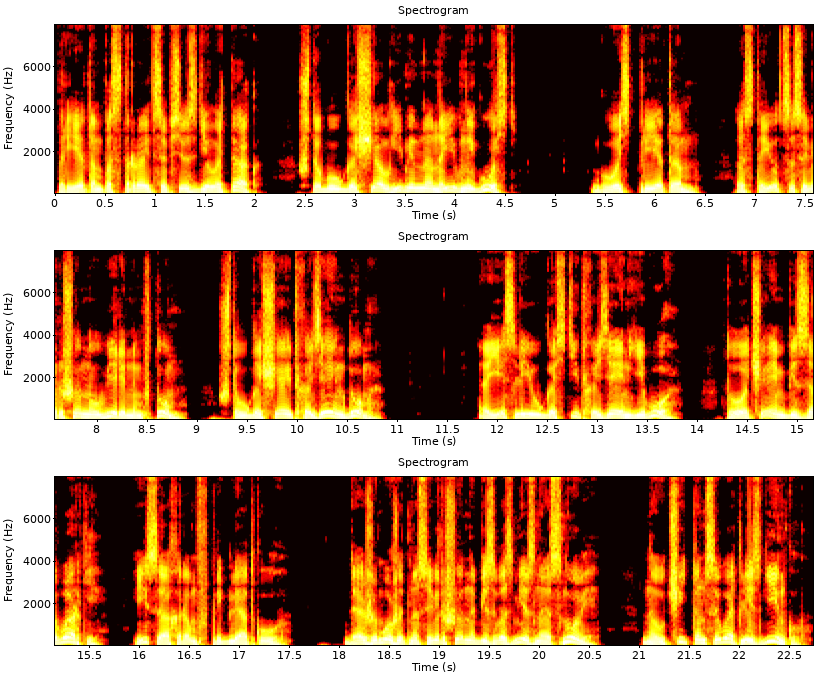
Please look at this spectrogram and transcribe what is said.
При этом постарается все сделать так, чтобы угощал именно наивный гость. Гость при этом остается совершенно уверенным в том, что угощает хозяин дома. А если и угостит хозяин его, то чаем без заварки и сахаром в приглядку. Даже может на совершенно безвозмездной основе научить танцевать лезгинку.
